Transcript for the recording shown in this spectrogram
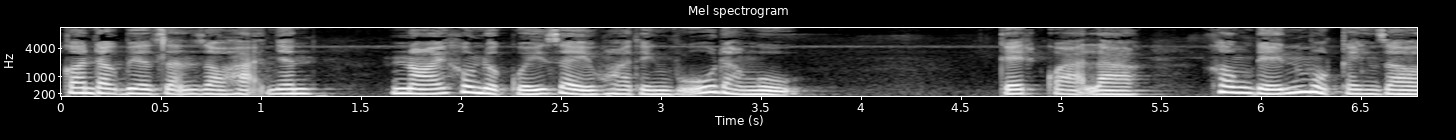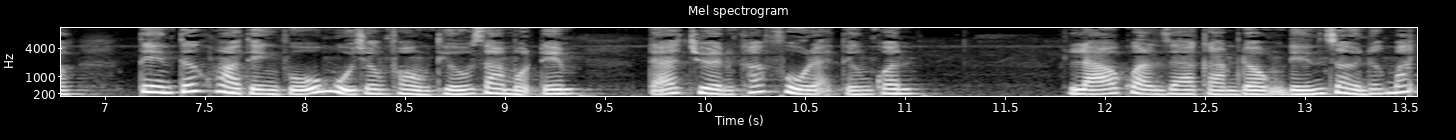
còn đặc biệt dặn dò hạ nhân Nói không được quấy giày Hoa Thành Vũ đang ngủ Kết quả là Không đến một canh giờ Tin tức Hoa Thành Vũ ngủ trong phòng thiếu gia một đêm Đã truyền khắp phủ đại tướng quân Lão quản gia cảm động đến rời nước mắt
